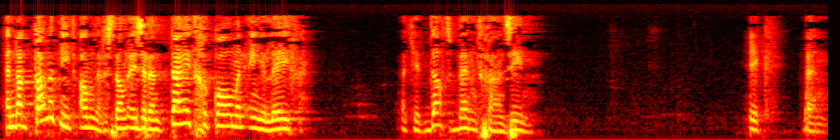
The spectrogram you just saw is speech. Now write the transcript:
En dan kan het niet anders, dan is er een tijd gekomen in je leven dat je dat bent gaan zien. Ik ben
